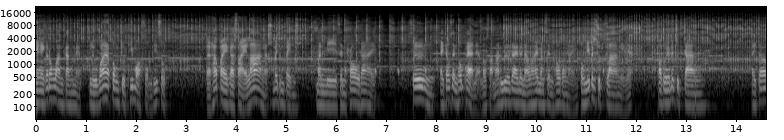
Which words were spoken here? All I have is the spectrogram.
ยังไงก็ต้องวางกลางแมปหรือว่าตรงจุดที่เหมาะสมที่สุด แต่ถ้าไปกับสายล่างอะไม่จำเป็นมันมีเซ็นทรัลได้ ซึ่งไอ้เจ้าเซ็นทรัลแพดเนี่ยเราสามารถเลือกได้ด้วยนะว่าให้มันเซ็นทรัลตรงไหน ตรงนี้เป็นจุดกลางอย่างเงี้ยพอตรงนี้เป็นจุดกลางไอ้เจ้า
